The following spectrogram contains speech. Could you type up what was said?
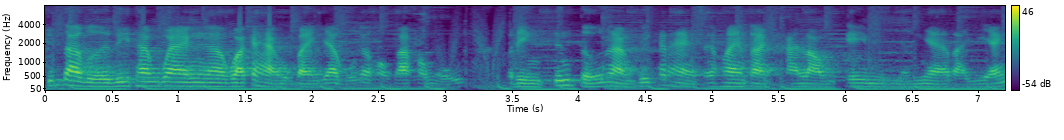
Chúng ta vừa đi tham quan qua cái hạng mục bàn giao của căn hộ 3 phòng ngủ. Và điền tin tưởng rằng quý khách hàng sẽ hoàn toàn hài lòng khi mình nhận nhà tại dự án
